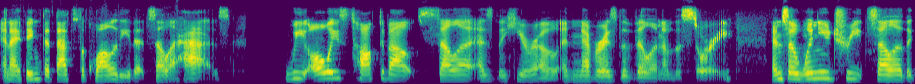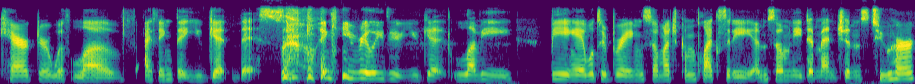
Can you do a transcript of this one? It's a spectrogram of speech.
And I think that that's the quality that Selah has. We always talked about Selah as the hero and never as the villain of the story. And so when you treat Selah the character with love, I think that you get this. like you really do. You get Lovie being able to bring so much complexity and so many dimensions to her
